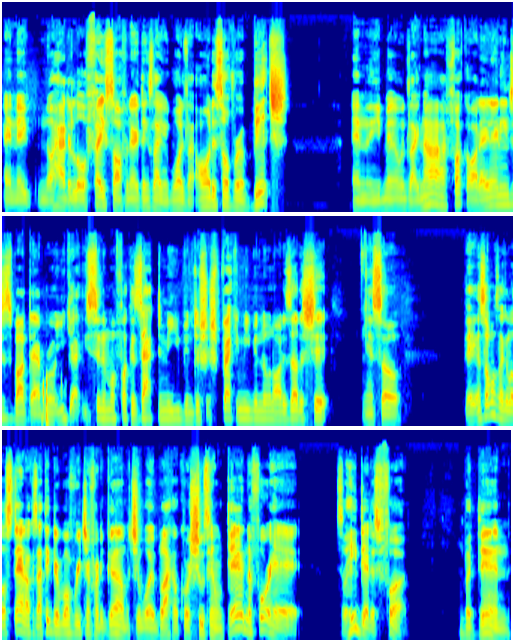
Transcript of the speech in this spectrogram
And they, you know, had their little face off and everything's like, Wody's like, all this over a bitch. And the man was like, nah, fuck all that. It ain't even just about that, bro. You got you sending motherfuckers after me. You've been disrespecting me, you've been doing all this other shit. And so they, it's almost like a little standoff because I think they're both reaching for the gun, but your boy Block, of course, shoots him dead in the forehead. So he dead as fuck. But then,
